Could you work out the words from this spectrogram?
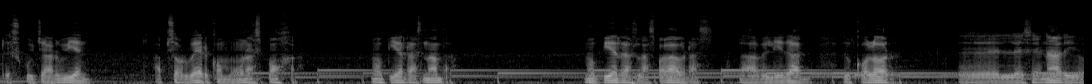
de escuchar bien, absorber como una esponja, no pierdas nada. No pierdas las palabras, la habilidad, el color, el escenario.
